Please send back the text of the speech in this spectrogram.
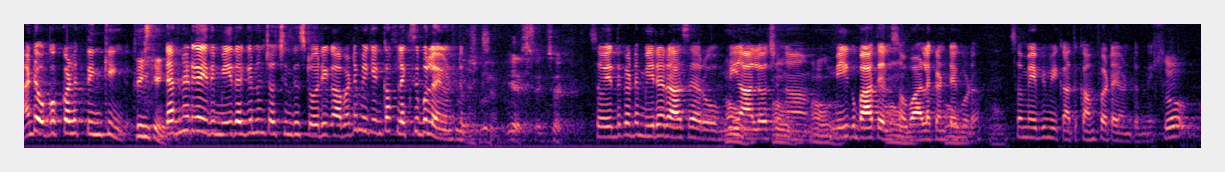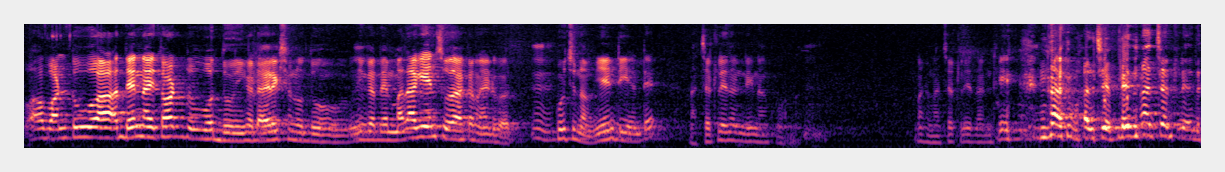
అంటే ఒక్కొక్కళ్ళ థింకింగ్. డెఫినెట్గా ఇది మీ దగ్గర నుంచి వచ్చింది స్టోరీ కాబట్టి మీకు ఇంకా ఫ్లెక్సిబుల్ అయి ఉంటుంది. సో ఎందుకంటే మీరే రాశారు మీ ఆలోచన. మీకు బాగా తెలుసు వాళ్ళకంటే కూడా. సో మేబీ మీకు అంత కంఫర్ట్ అయి ఉంటుంది. So one two then I thought వద్దు ఇంకా డైరెక్షన్ వద్దు ఇంకా దెన్ మళ్ళీ అగైన్ సుధాకర్ నాయుడు గారు కూర్చున్నాం. ఏంటి అంటే నచ్చట్లేదండి నాకు అన్న. నాకు నచ్చట్లేదండి. నాకు వాళ్ళు చెప్పేది నచ్చట్లేదు.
